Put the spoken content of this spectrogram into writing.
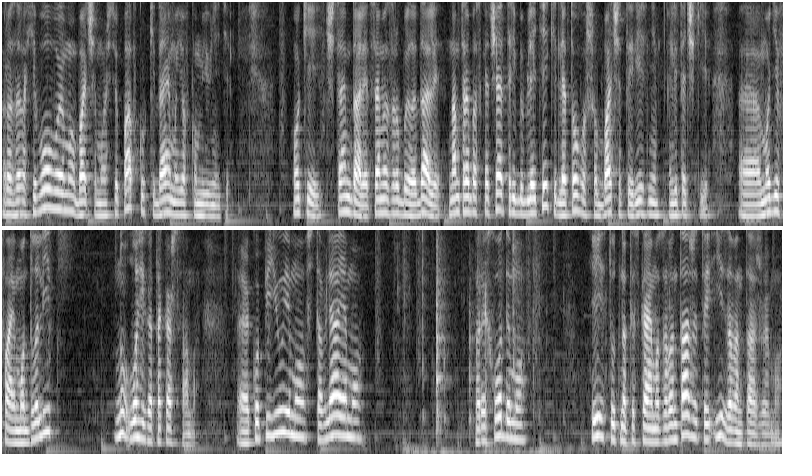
Розархівовуємо, бачимо ось цю папку, кидаємо її в ком'юніті. Окей, читаємо далі. Це ми зробили. Далі. Нам треба скачати три бібліотеки для того, щоб бачити різні літачки. Е, Modify ModelLib. Ну, логіка така ж сама. Е, Копіюємо, вставляємо, переходимо. І тут натискаємо завантажити і завантажуємо.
